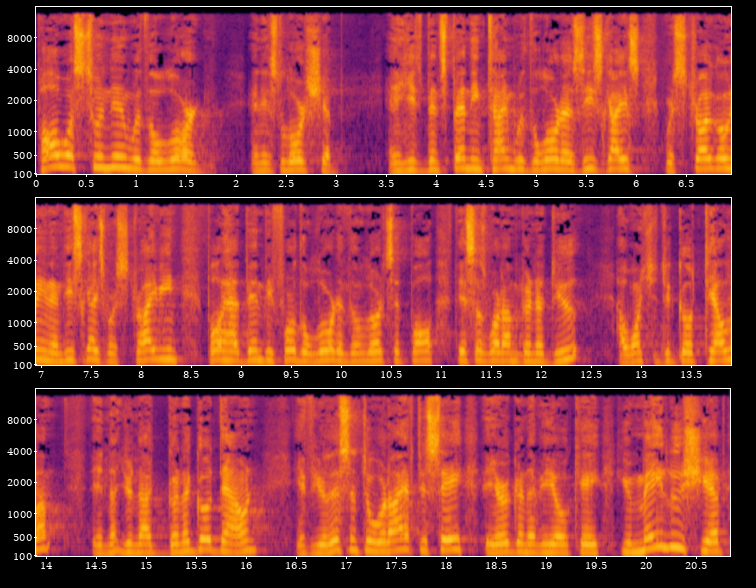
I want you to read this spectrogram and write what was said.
Paul was tuned in with the Lord and his lordship and he's been spending time with the Lord as these guys were struggling and these guys were striving. Paul had been before the Lord, and the Lord said, Paul, this is what I'm going to do. I want you to go tell them you're not going to go down. If you listen to what I have to say, you're going to be okay. You may lose ship,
